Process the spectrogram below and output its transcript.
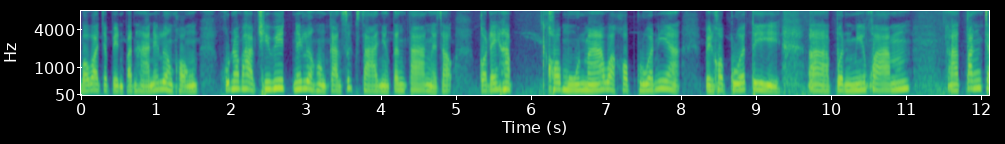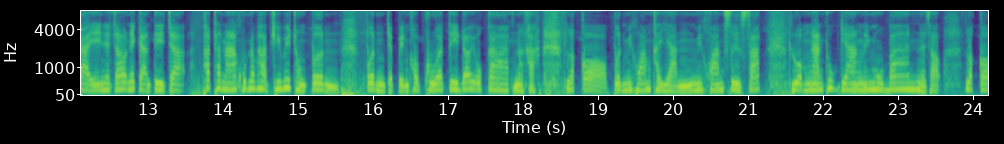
บอกว่าจะเป็นปัญหาในเรื่องของคุณภาพชีวิตในเรื่องของการศึกษาอย่างต่างๆนะเจ้าก็ได้รับ ข้อมูลมาว่าครอบครัวเนี่ยเป็นครอบครัวตีอ่เปิ่นมีความตั้งใจนะเจ้าในการที่จะพัฒนาคุณภาพชีวิตของเปิ้น เปิ้นจะเป็นครอบครัวที่ด้อยโอกาสนะคะ แล้วก็เปิ้นมีความขยัน มีความซื่อสัตย์รวมงานทุกอย่างในหมู่บ้านนะเจ้า แล้วก็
